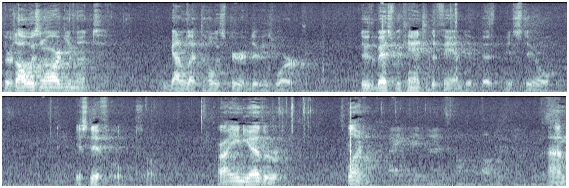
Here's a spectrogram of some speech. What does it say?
there's always an argument. We've got to let the Holy Spirit do His work. Do the best we can to defend it, but it's still it's difficult. So, all right. Any other? Blaine. I'm,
